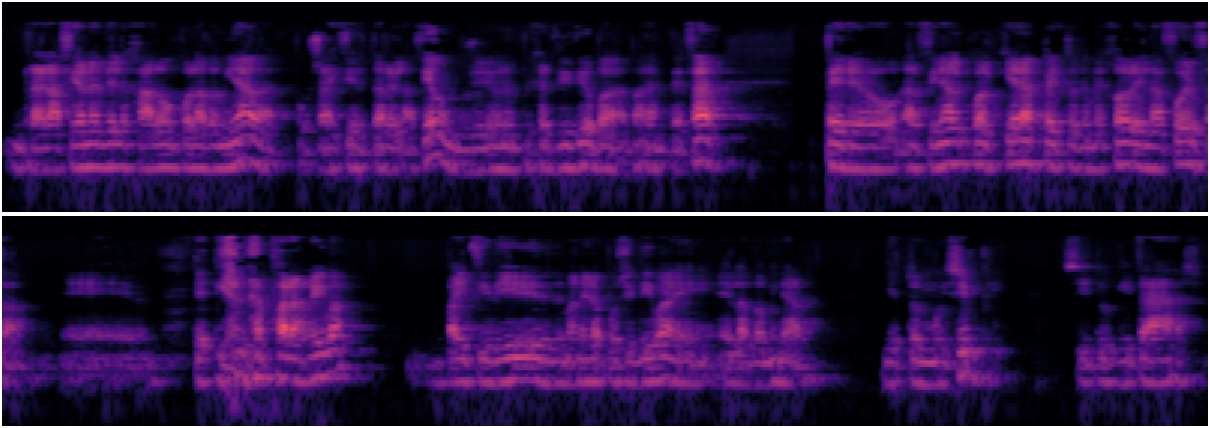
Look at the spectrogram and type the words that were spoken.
Relaciones del jalón con la dominada, pues hay cierta relación. No sería un ejercicio para, empezar. Pero al final, cualquier aspecto que mejore la fuerza eh, de piernas para arriba va a incidir de manera positiva en las dominadas. Y esto es muy simple. Si tú quitas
